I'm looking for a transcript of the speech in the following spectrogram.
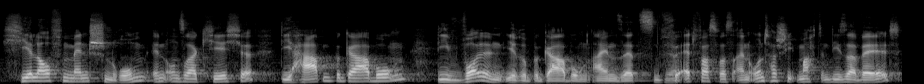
hier laufen Menschen rum in unserer Kirche, die haben Begabungen, die wollen ihre Begabungen einsetzen für ja. etwas, was einen Unterschied macht in dieser Welt.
